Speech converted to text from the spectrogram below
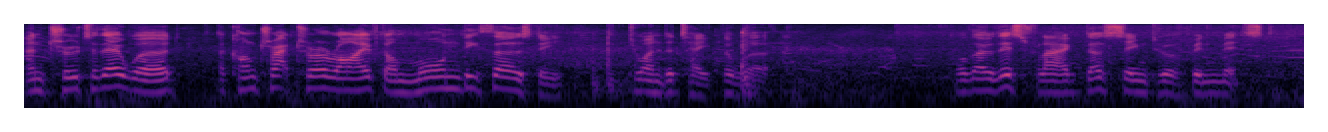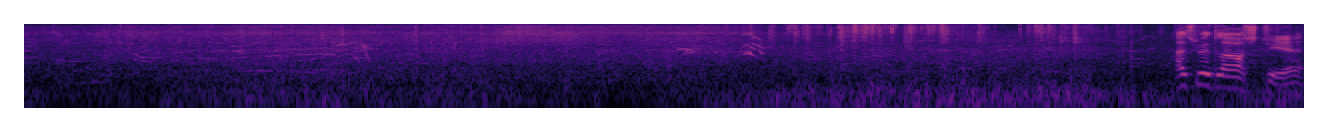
And true to their word, a contractor arrived on Maundy Thursday to undertake the work. Although this flag does seem to have been missed. As with last year,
